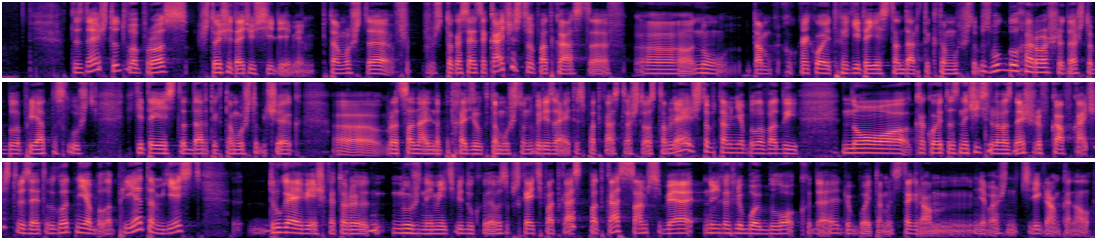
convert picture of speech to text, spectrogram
Ты знаешь, тут вопрос, что считать усилиями. Потому что, что касается качества подкастов, э, ну, там какие-то есть стандарты к тому, чтобы звук был хороший, да, чтобы было приятно слушать. Какие-то есть стандарты к тому, чтобы человек э, рационально подходил к тому, что он вырезает из подкаста, а что оставляет, чтобы там не было воды. Но какой-то значительного, знаешь, рывка в качестве за этот год не было. При этом есть другая вещь, которую нужно иметь в виду, когда вы запускаете подкаст. Подкаст сам себя, ну, как любой блог, да, любой там Инстаграм, неважно, Телеграм-канал,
